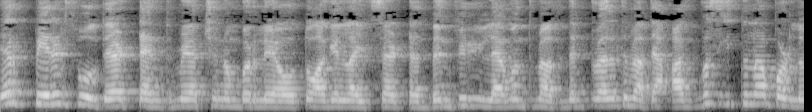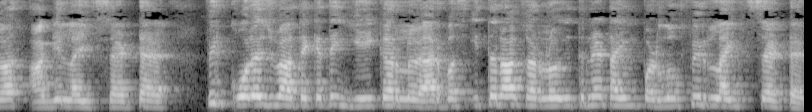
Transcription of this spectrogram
यार पेरेंट्स बोलते हैं टेंथ में अच्छे नंबर ले आओ तो आगे लाइफ सेट है। देन फिर इलेवंथ में आते हैं देन ट्वेल्थ में आते हैं। बस इतना पढ़ लो यार, आगे लाइफ सेट है। फिर कॉलेज में आते कहते ये कर लो यार, बस इतना कर लो, इतने टाइम पढ़ लो, फिर लाइफ सेट है.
